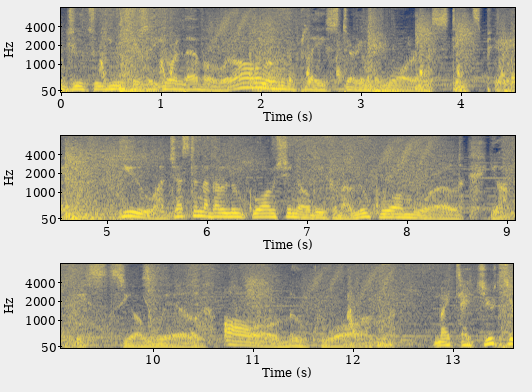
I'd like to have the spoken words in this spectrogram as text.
Taijutsu users at your level were all over the place during the Warring States period. You are just another lukewarm shinobi from a lukewarm world. Your fists, your will, all lukewarm. My taijutsu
